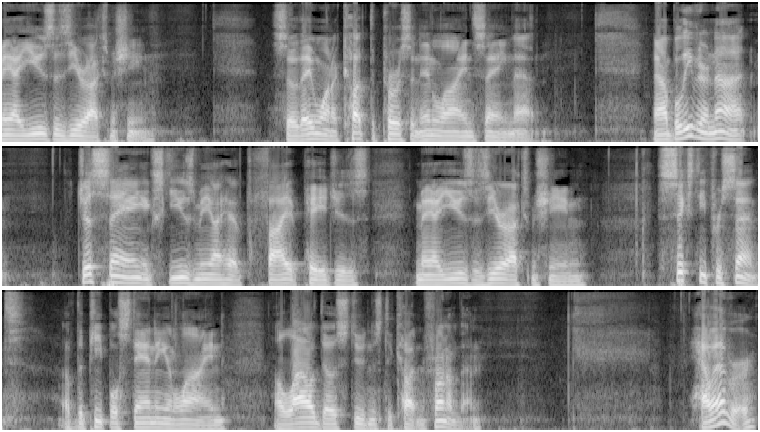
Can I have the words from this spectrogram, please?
May I use the Xerox machine? So they want to cut the person in line saying that. Now, believe it or not, just saying, Excuse me, I have five pages. May I use the Xerox machine? 60% of the people standing in line allowed those students to cut in front of them. However,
